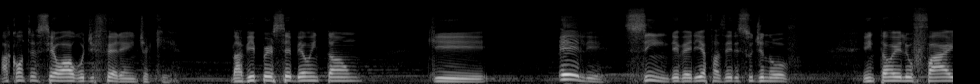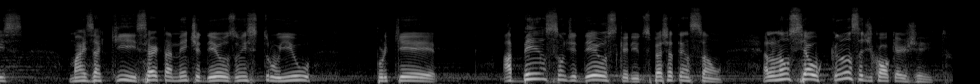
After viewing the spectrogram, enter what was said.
aconteceu algo diferente aqui. Davi percebeu então que ele, sim, deveria fazer isso de novo. Então ele o faz, mas aqui certamente Deus o instruiu, porque a bênção de Deus, queridos, preste atenção, ela não se alcança de qualquer jeito.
